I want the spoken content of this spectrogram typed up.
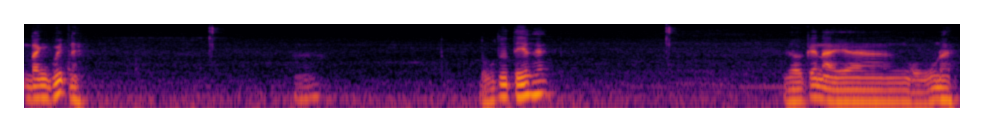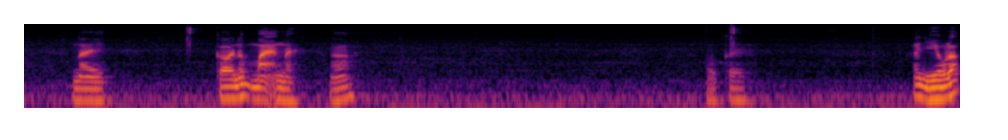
language này đủ thứ tiếng hết. Rồi cái này à, ngủ này này coi nút mạng này đó. Ok. Nó nhiều lắm.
